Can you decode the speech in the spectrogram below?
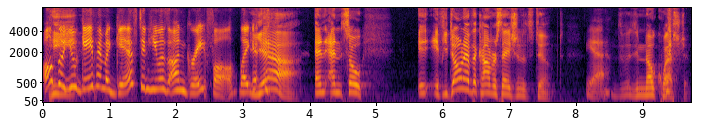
Also, He- you gave him a gift and he was ungrateful. Like yeah, and and so if you don't have the conversation, it's doomed. yeah. No question.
